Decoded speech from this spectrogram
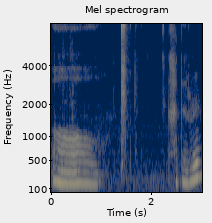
어 카드를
